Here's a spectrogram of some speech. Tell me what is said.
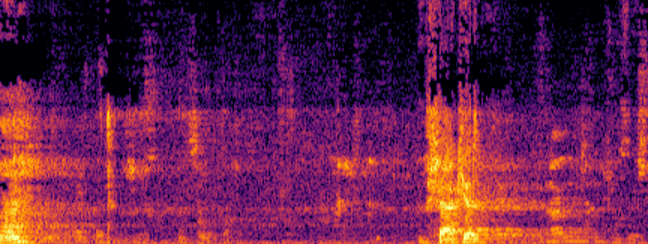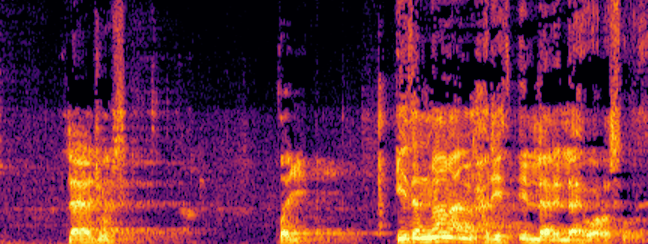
ها؟ شاكر؟ لا يجوز. طيب. إذا ما معنى الحديث إلا لله ورسوله؟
